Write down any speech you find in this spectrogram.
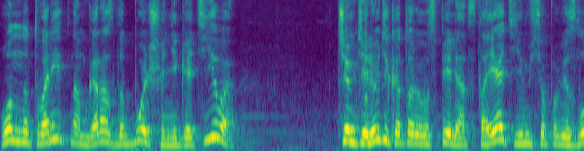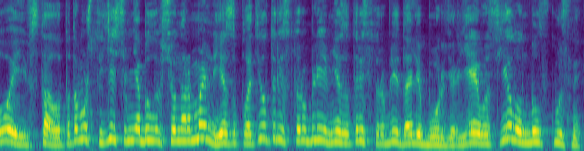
Он натворит нам гораздо больше негатива, чем те люди, которые успели отстоять, им все повезло и встало. Потому что если у меня было все нормально, я заплатил 300 рублей, мне за 300 рублей дали бургер. Я его съел, он был вкусный.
